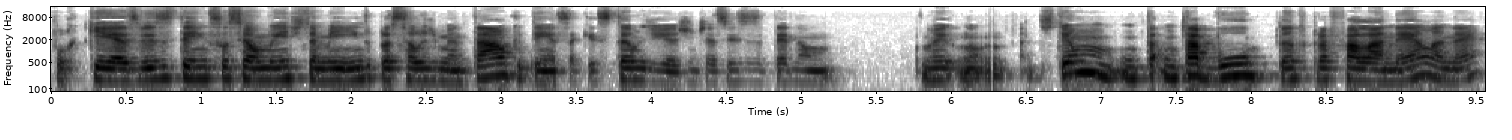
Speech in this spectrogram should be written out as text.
Porque às vezes tem socialmente também indo para a saúde mental, que tem essa questão de a gente às vezes até não. não, não tem um, um, tabu tanto para falar nela, né?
